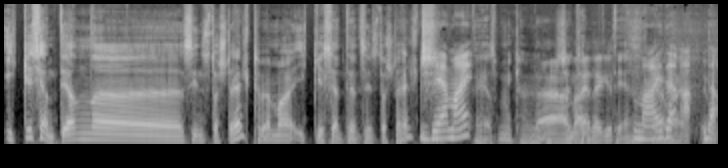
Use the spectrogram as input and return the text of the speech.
ikke kjent igjen eh, sin største helt? Hvem har ikke kjent igjen sin største helt? Det er meg. Det er jeg som ikke har Det er meg, det, gitt. Nei, det er, det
